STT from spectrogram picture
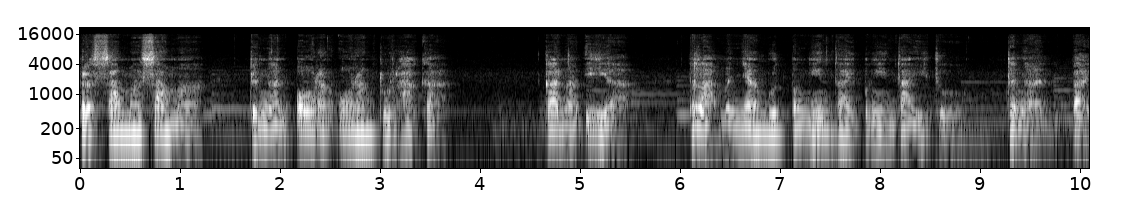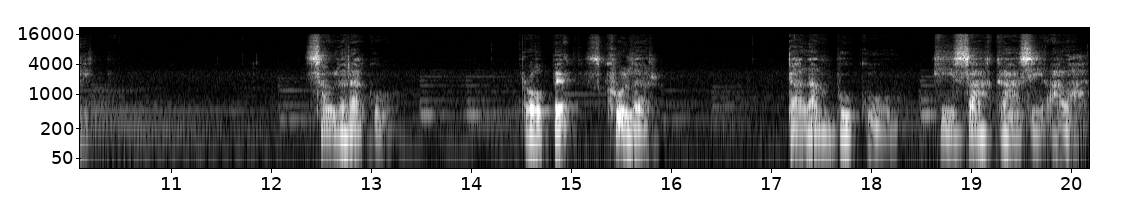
bersama-sama dengan orang-orang durhaka, karena ia telah menyambut pengintai-pengintai itu dengan baik. Saudaraku, Robert Schuller dalam buku Kisah Kasih Allah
